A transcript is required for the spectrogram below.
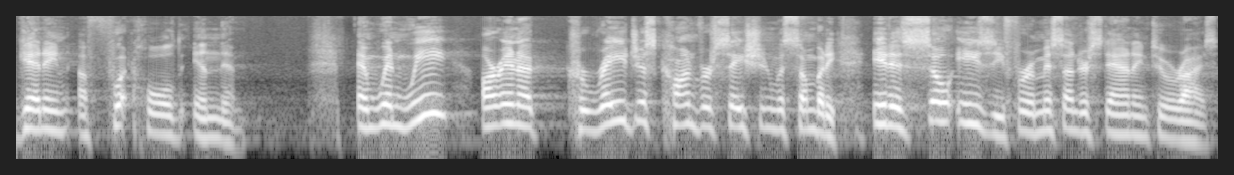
getting a foothold in them. And when we are in a courageous conversation with somebody, it is so easy for a misunderstanding to arise.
